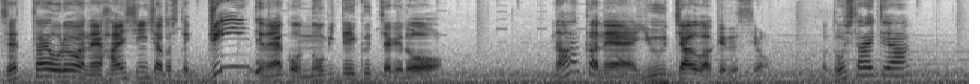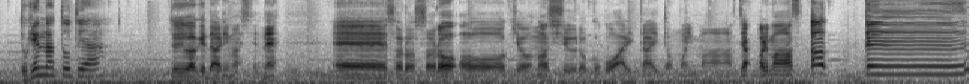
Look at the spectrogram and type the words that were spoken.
絶対俺はね、配信者としてギーンってね、こう伸びていくっちゃけど、なんかね、言うちゃうわけですよ。どうしたらいいとや？土幻納豆とや？というわけでありましてね。えー、そろそろ今日の収録終わりたいと思います。じゃあ終わります。あってーん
